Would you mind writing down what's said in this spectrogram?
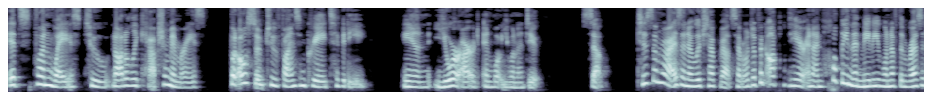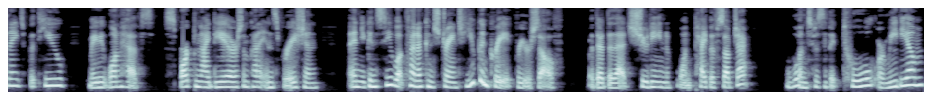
it's fun ways to not only capture memories, but also to find some creativity in your art and what you want to do. So to summarize, I know we've talked about several different options here, and I'm hoping that maybe one of them resonates with you. Maybe one has sparked an idea or some kind of inspiration, and you can see what kind of constraints you can create for yourself, whether that's shooting one type of subject, one specific tool or medium,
